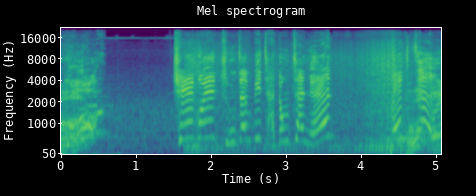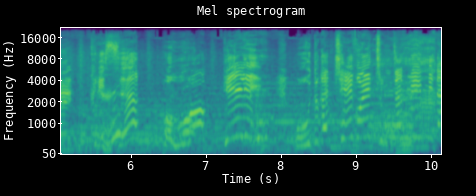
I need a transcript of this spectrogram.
뭐? 최고의 중장비 자동차는 맥스, 어? 크리스, 포포, 빌리 모두가 최고의 중장비입니다.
